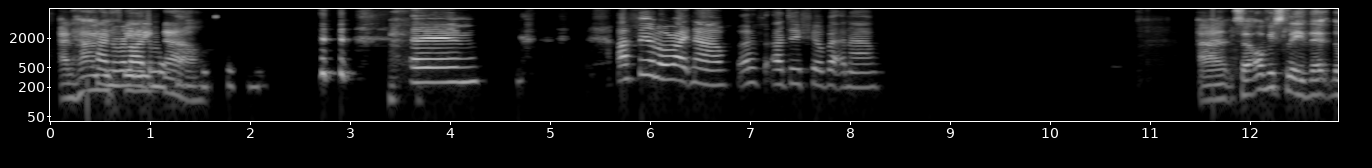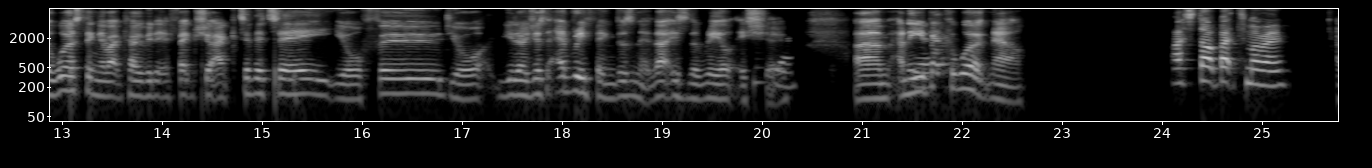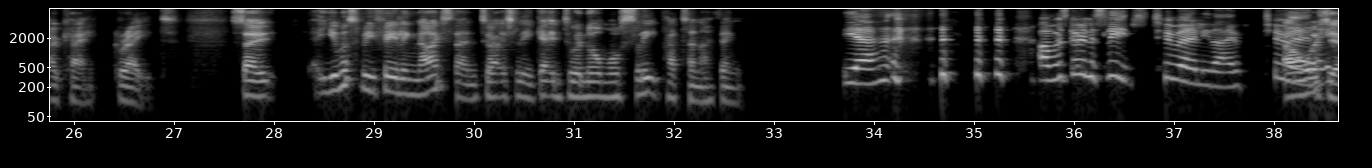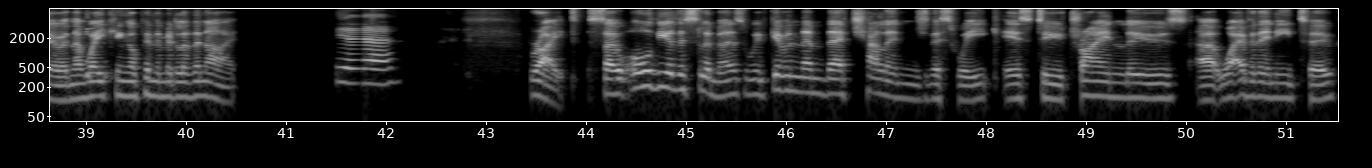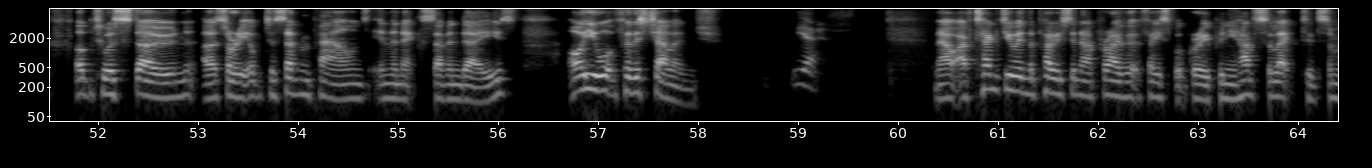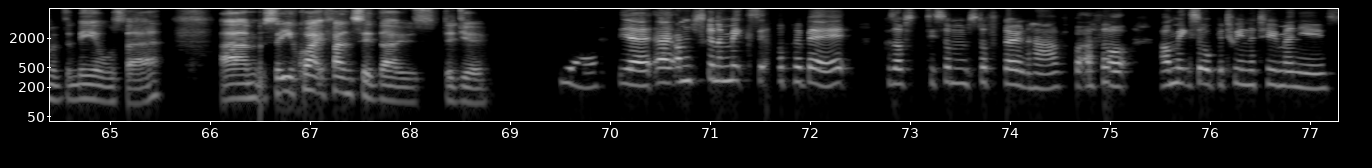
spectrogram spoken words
And how are you feeling now? um I feel all right now. I, I do feel better now. And so obviously the, the worst thing about COVID, it affects your activity, your food, your, you know, just everything, doesn't it? That is the real issue. Yeah. Um, and are yeah. you back at work now? I start back tomorrow. Okay, great. So you must be feeling nice then to actually get into a normal sleep pattern, I think. Yeah. I was going to sleep too early though. Too oh, early. was you? And then waking up in the middle of the night. Yeah. Right, so all the other slimmers, we've given them their challenge this week is to try and lose uh, whatever they need to, up to a stone, uh, sorry, up to seven pounds in the next seven days. Are you up for this challenge? Yes. Now, I've tagged you in the post in our private Facebook group and you have selected some of the meals there. Um, so you quite fancied those, did you? Yeah, yeah. I'm just going to mix it up a bit because obviously some stuff I don't have, but I thought I'll mix it up between the two menus.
